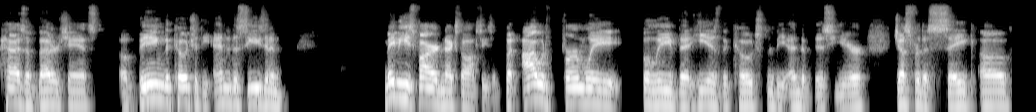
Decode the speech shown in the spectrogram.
has a better chance of being the coach at the end of the season and maybe he's fired next offseason. But I would firmly believe that he is the coach through the end of this year, just for the sake of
